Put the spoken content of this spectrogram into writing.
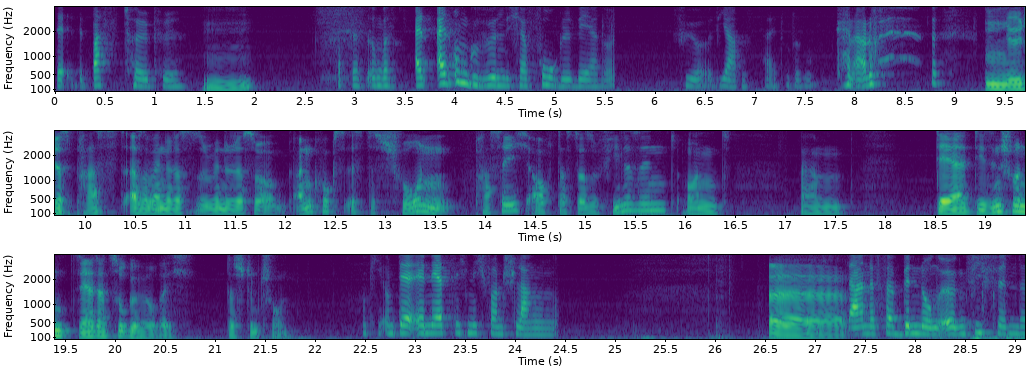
Der, der Bastölpel. Mhm. Ob das irgendwas, ein, ein ungewöhnlicher Vogel wäre für die Jahreszeit oder so. Keine Ahnung. Nö, das passt. Also wenn du das, wenn du das so anguckst, ist das schon passig, auch dass da so viele sind und ähm, der, die sind schon sehr dazugehörig. Das stimmt schon. Okay, und der ernährt sich nicht von Schlangen, Äh, dass ich da eine Verbindung irgendwie finde.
